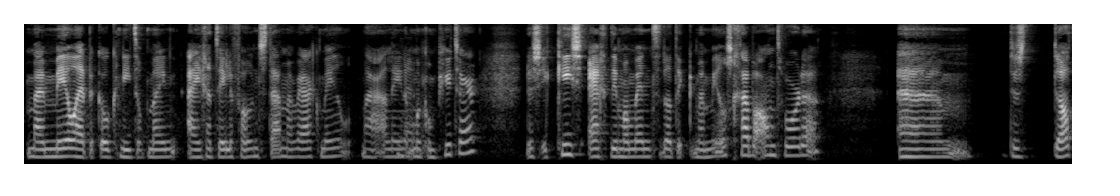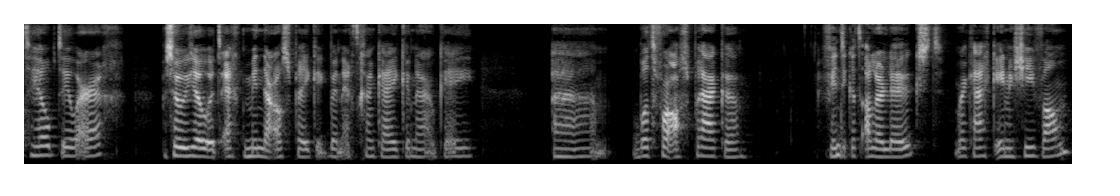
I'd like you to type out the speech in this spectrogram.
mijn mail heb ik ook niet op mijn eigen telefoon staan, mijn werkmail, maar alleen Nee. op mijn computer. Dus ik kies echt de momenten dat ik mijn mails ga beantwoorden. Ehm, dus dat helpt heel erg. Maar sowieso het echt minder afspreken. Ik ben echt gaan kijken naar, oké, ehm, wat voor afspraken vind ik het allerleukst? Waar krijg ik energie van?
